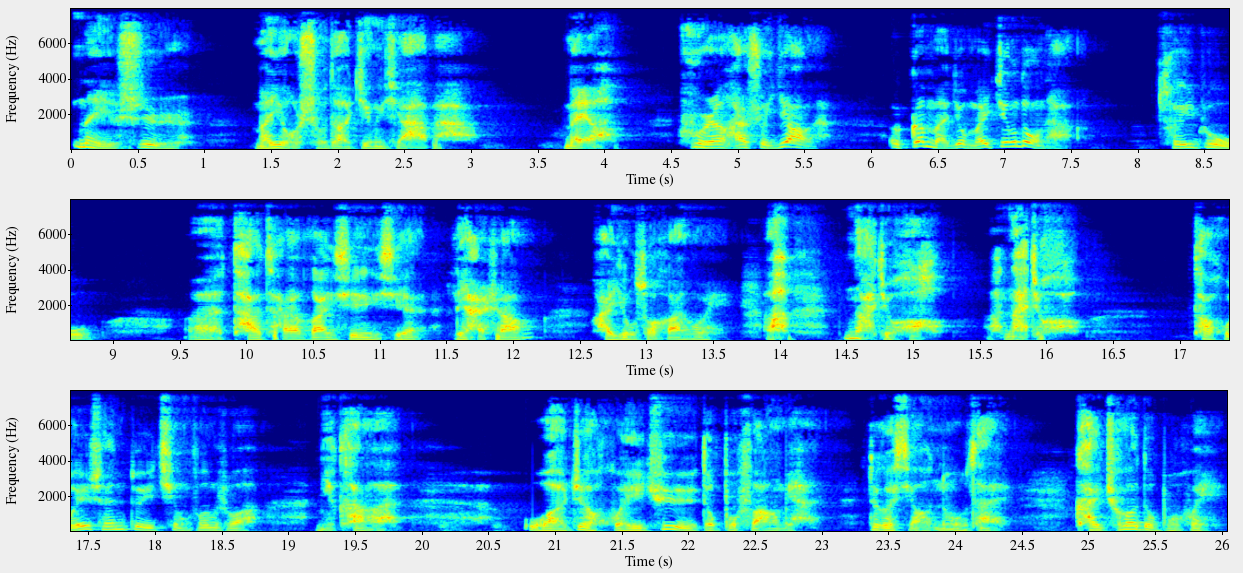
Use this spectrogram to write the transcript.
内侍没有受到惊吓吧？”“没有，夫人还睡觉呢，根本就没惊动他。”崔杼，呃，他才安心一些。脸上还有所安慰啊，那就好啊，那就好。他回身对庆丰说：“你看看，我这回去都不方便。这个小奴才开车都不会，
